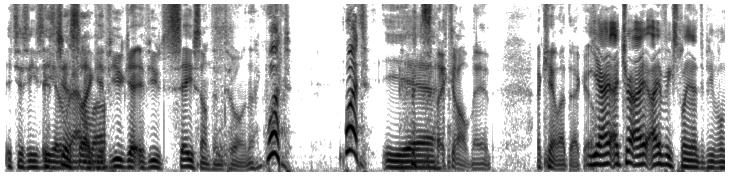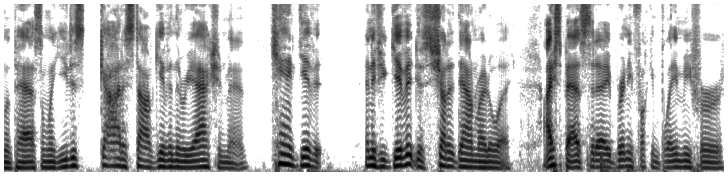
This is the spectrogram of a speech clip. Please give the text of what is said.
It's just easy. It's to just like if you get if you say something to them, they're like, "What? What?" Yeah. It's like, oh man, I can't let that go. Yeah, I, I try. I, I've explained that to people in the past. I'm like, you just gotta stop giving the reaction, man. Can't give it, and if you give it, just shut it down right away. I spazzed today. Brittany fucking blamed me for.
